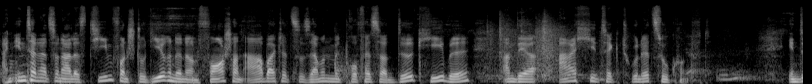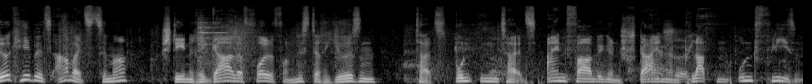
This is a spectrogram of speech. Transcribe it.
Ein internationales Team von Studierenden und Forschern arbeitet zusammen mit Professor Dirk Hebel an der Architektur der Zukunft. In Dirk Hebels Arbeitszimmer stehen Regale voll von mysteriösen, teils bunten, teils einfarbigen Steinen, Platten und Fliesen.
